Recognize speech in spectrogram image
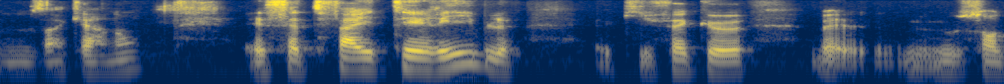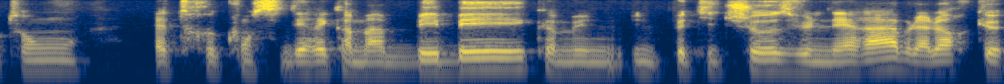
nous incarnons. Et cette faille terrible qui fait que ben, nous sentons être considérés comme un bébé, comme une, petite chose vulnérable, alors que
